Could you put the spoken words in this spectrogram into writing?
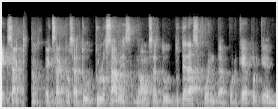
Exacto, exacto. O sea, tú, tú lo sabes, ¿no? O sea, tú, tú te das cuenta. ¿Por qué? Porque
